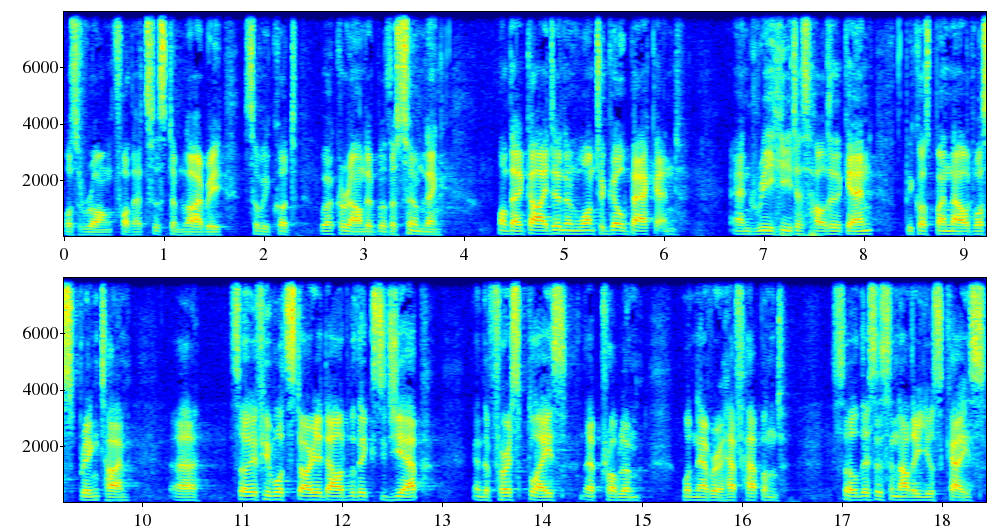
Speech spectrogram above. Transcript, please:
was wrong for that system library, so we could work around it with a symlink. Well, that guy didn't want to go back and, and reheat his house again because by now it was springtime. Uh, so if he would start it out with XDG app in the first place, that problem would never have happened. So this is another use case.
